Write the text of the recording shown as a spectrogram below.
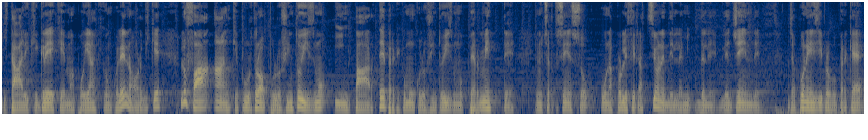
italiche, greche, ma poi anche con quelle nordiche. Lo fa anche purtroppo lo shintoismo, in parte, perché comunque lo shintoismo permette in un certo senso una proliferazione delle, delle leggende giapponesi proprio perché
